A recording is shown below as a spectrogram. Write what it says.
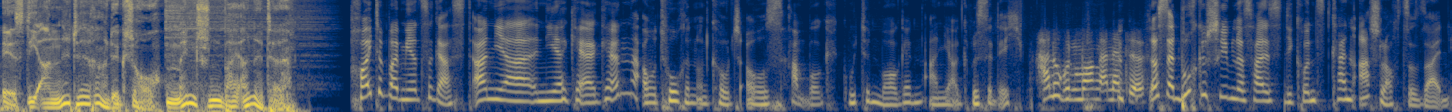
ist die Annette Radig Show. Menschen bei Annette. Heute bei mir zu Gast Anja Nierkerken, Autorin und Coach aus Hamburg. Guten Morgen, Anja, grüße dich. Hallo, guten Morgen, Annette. Du hast ein Buch geschrieben, das heißt Die Kunst, kein Arschloch zu sein.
